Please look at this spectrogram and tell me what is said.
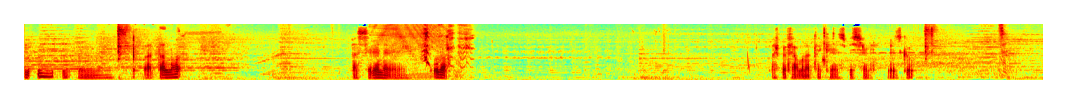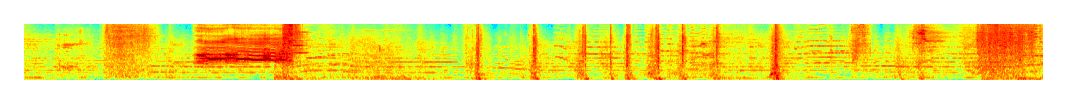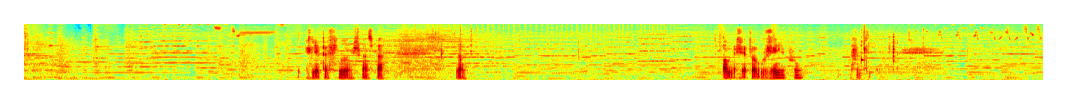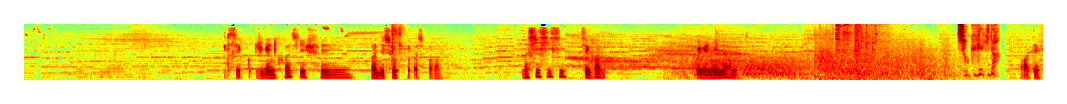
On va attendre. La Célène, elle. Oula. Là, je peux faire mon attaque euh, spéciale. Let's go. Je l'ai pas fini, je pense pas. Non. Oh, mais je vais pas bouger du coup. Faut je gagne quoi si je fais ah, des sauts oh, c'est pas grave. Ah si si si c'est grave. Je peux gagner une arme. Raté.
